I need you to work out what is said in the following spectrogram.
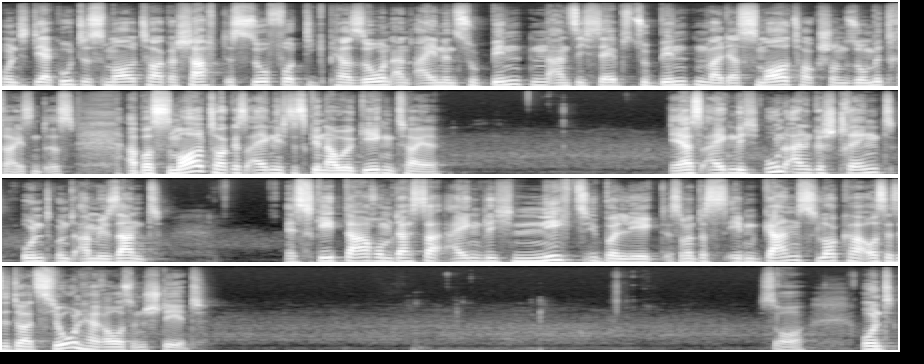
Und der gute Smalltalker schafft es sofort, die Person an einen zu binden, an sich selbst zu binden, weil der Smalltalk schon so mitreißend ist. Aber Smalltalk ist eigentlich das genaue Gegenteil. Er ist eigentlich unangestrengt und, und amüsant es geht darum, dass da eigentlich nichts überlegt ist, sondern dass es eben ganz locker aus der Situation heraus entsteht. So. Und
